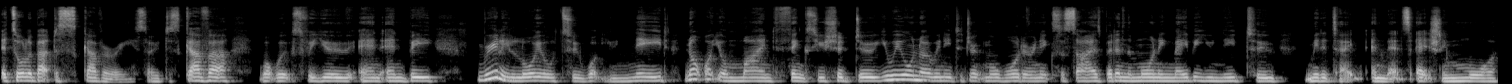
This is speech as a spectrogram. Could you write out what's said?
it's all about discovery. So discover what works for you, and and be really loyal to what you need, not what your mind thinks you should do. You, we all know we need to drink more water and exercise, but in the morning, maybe you need to meditate, and that's actually more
